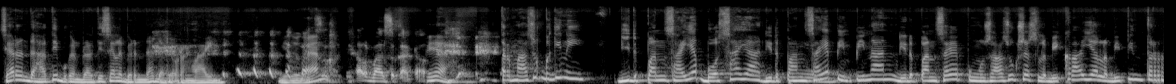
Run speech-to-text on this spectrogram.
Saya rendah hati bukan berarti saya lebih rendah dari orang lain. gitu kan? Masuk akal, masuk akal. Iya. Termasuk begini, di depan saya bos saya, di depan Hmm. saya pimpinan, di depan saya pengusaha sukses lebih kaya, lebih pinter.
